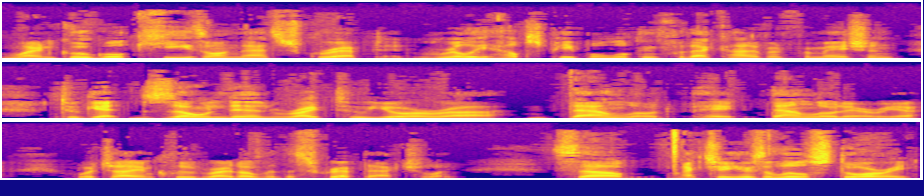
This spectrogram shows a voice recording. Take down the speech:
when Google keys on that script, it really helps people looking for that kind of information to get zoned in right to your uh, download pay, download area which I include right over the script actually. So actually, here's a little story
